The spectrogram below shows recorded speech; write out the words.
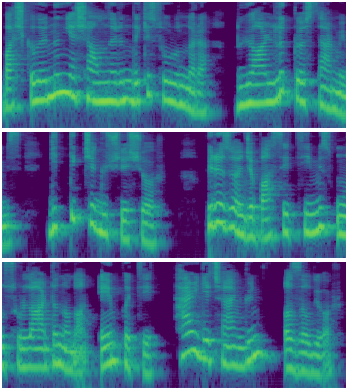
başkalarının yaşamlarındaki sorunlara duyarlılık göstermemiz gittikçe güçleşiyor. Biraz önce bahsettiğimiz unsurlardan olan empati her geçen gün azalıyor.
